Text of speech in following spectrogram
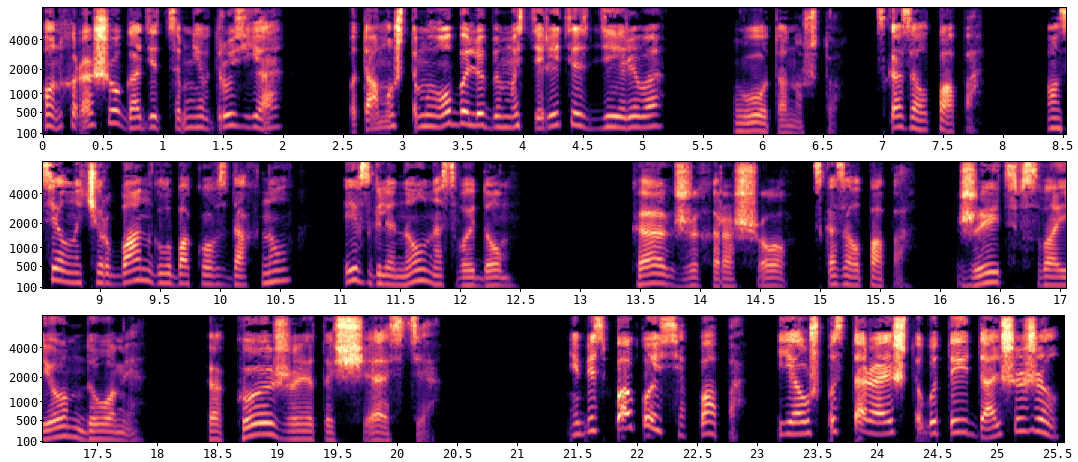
Он хорошо годится мне в друзья, потому что мы оба любим мастерить из дерева». «Вот оно что», — сказал папа. Он сел на чурбан, глубоко вздохнул и взглянул на свой дом. «Как же хорошо», — сказал папа, — «жить в своем доме. Какое же это счастье!» «Не беспокойся, папа. Я уж постараюсь, чтобы ты и дальше жил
